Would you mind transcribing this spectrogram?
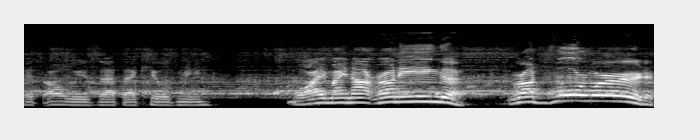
It's always that that kills me. Why am I not running? Run forward!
